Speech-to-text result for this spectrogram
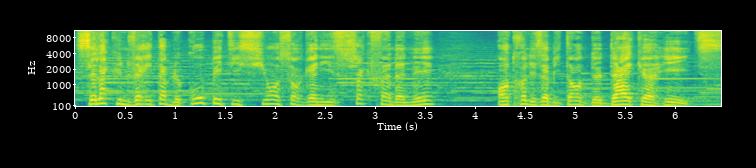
C'est là qu'une véritable compétition s'organise chaque fin d'année entre les habitants de Dyker Heats.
